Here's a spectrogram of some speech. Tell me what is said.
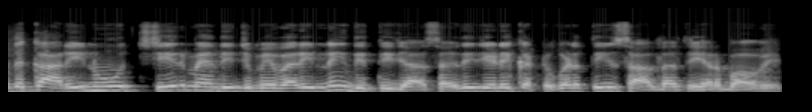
ਅਧਿਕਾਰੀ ਨੂੰ ਚੇਅਰਮੈਨ ਦੀ ਜ਼ਿੰਮੇਵਾਰੀ ਨਹੀਂ ਦਿੱਤੀ ਜਾ ਸਕਦੀ, ਜਿਹੜੇ ਘੱਟੋ ਘੱਟ 30 ਸਾਲ ਦਾ ਤਜਰਬਾ ਹੋਵੇ।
